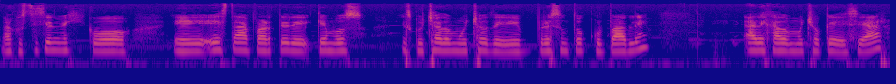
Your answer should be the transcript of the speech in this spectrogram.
la justicia en México, eh, esta parte de que hemos escuchado mucho de presunto culpable, ha dejado mucho que desear,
